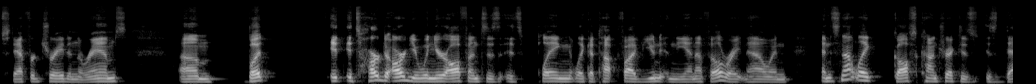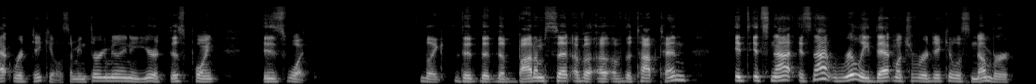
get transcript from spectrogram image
Stafford trade in the Rams. Um, but it, it's hard to argue when your offense is, is playing like a top five unit in the NFL right now. And and it's not like Goff's contract is is that ridiculous. I mean, 30 million a year at this point is what like the the, the bottom set of a, of the top 10 it, it's not it's not really that much of a ridiculous number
